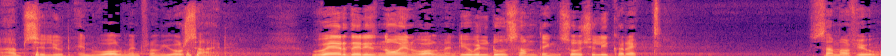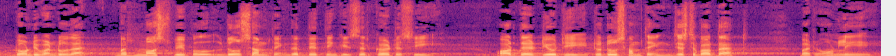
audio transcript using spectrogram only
absolute involvement from your side. Where there is no involvement, you will do something socially correct. Some of you don't even do that, but most people do something that they think is their courtesy or their duty to do something, just about that. But only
